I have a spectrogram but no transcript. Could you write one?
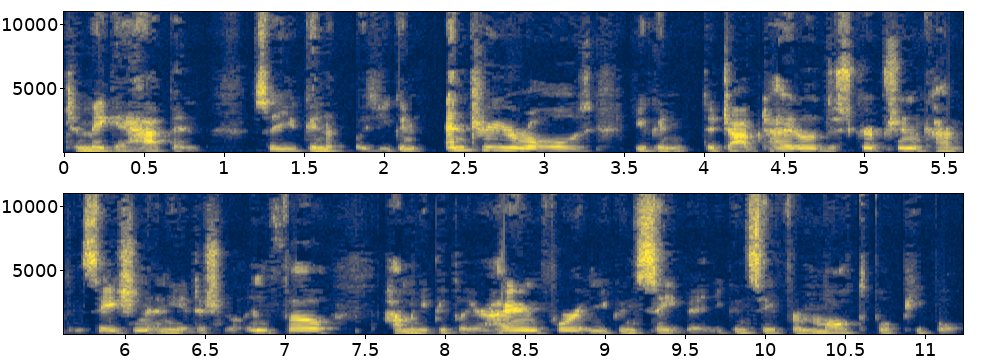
to make it happen. So you can you can enter your roles, you can the job title, description, compensation, any additional info, how many people you're hiring for it, and you can save it. You can save for multiple people.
